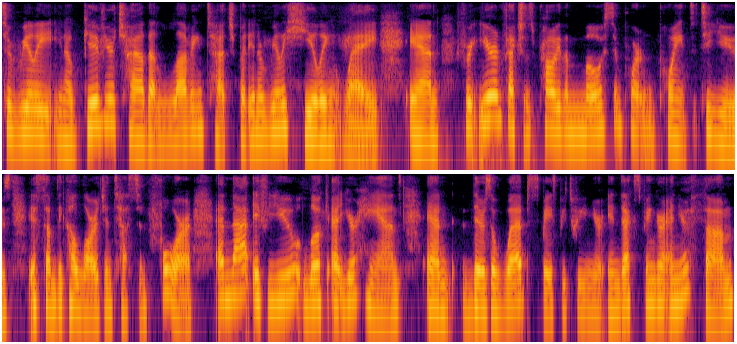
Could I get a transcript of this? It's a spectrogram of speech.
to really, you know, give your child that loving touch, but in a really healing way. And for ear infections, probably the most important point to use is something called large intestine 4. And that, if you look at your hand and there's a web space between your index finger and your thumb,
